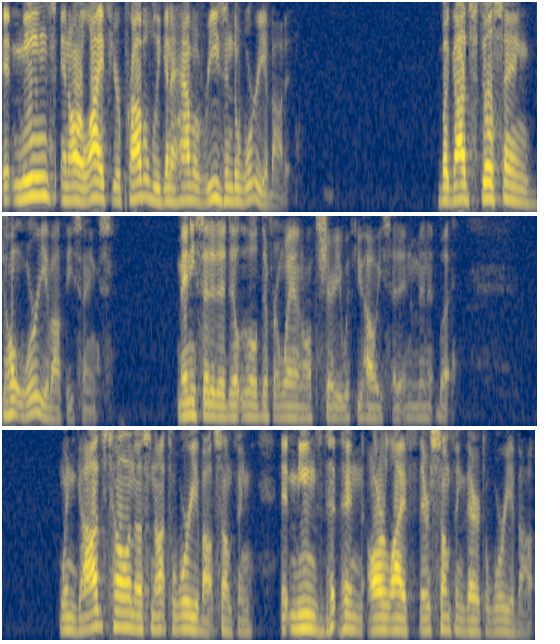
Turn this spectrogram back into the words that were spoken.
it means in our life you're probably going to have a reason to worry about it. But God's still saying, don't worry about these things. Manny said it a little different way, and I'll share with you how he said it in a minute. But when God's telling us not to worry about something, it means that in our life there's something there to worry about.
